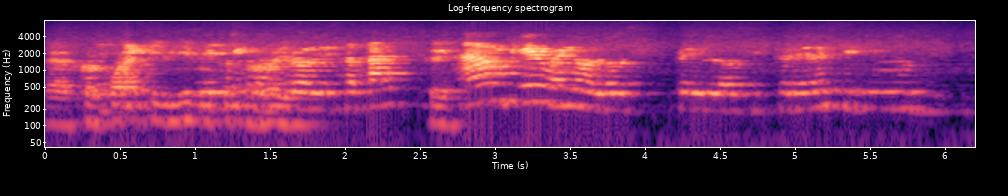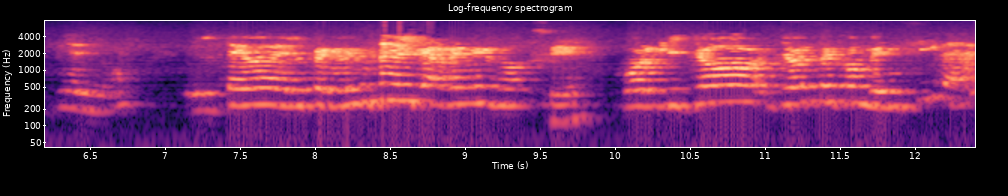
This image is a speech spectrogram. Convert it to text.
El corporativismo. De, este control estatal. Aunque, bueno, los, los historiadores seguimos viendo el tema del periodismo en el cardenismo. Sí. Porque yo, yo estoy convencida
